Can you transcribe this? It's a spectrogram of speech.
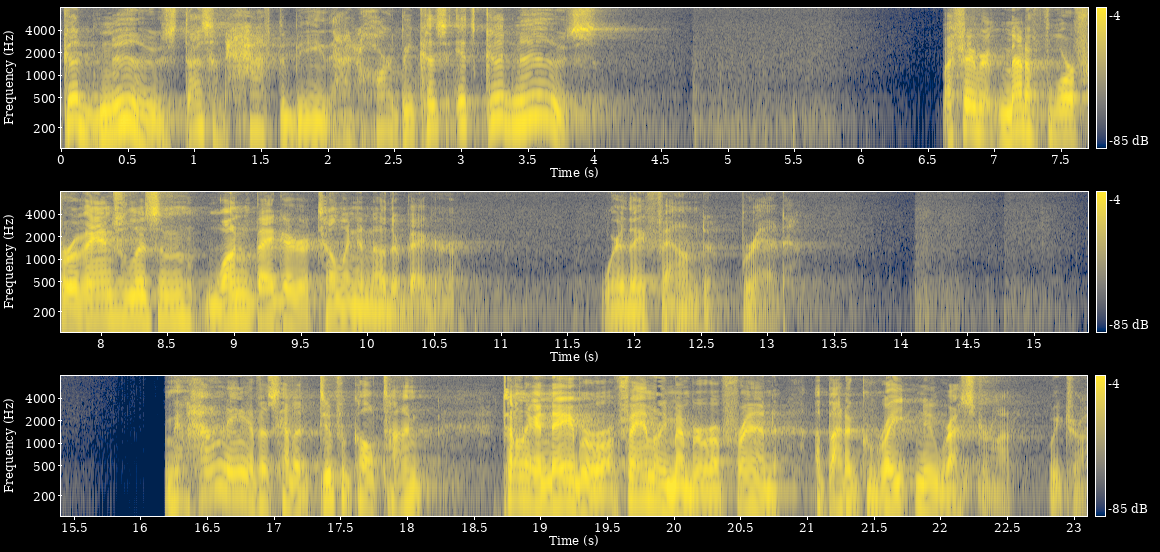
Good news doesn't have to be that hard because it's good news. My favorite metaphor for evangelism one beggar telling another beggar where they found bread. I mean, how many of us have a difficult time telling a neighbor or a family member or a friend about a great new restaurant we tried?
